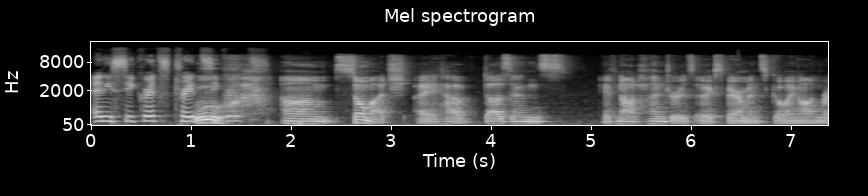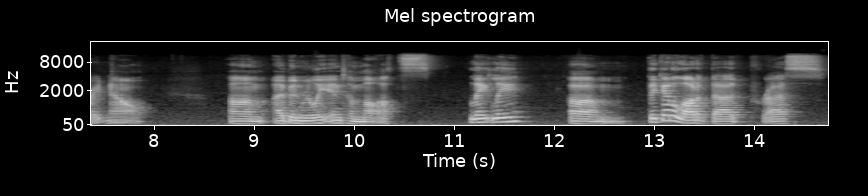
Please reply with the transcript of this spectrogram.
any secrets trade Ooh, secrets Um, so much. I have dozens, if not hundreds, of experiments going on right now. Um, I've been really into moths lately. Um, they get a lot of bad press,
